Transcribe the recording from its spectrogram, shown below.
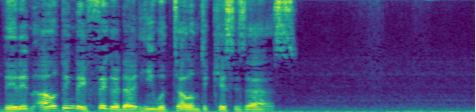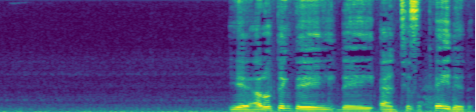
They didn't I don't think they figured that he would tell him to kiss his ass. Yeah, I don't think they they anticipated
